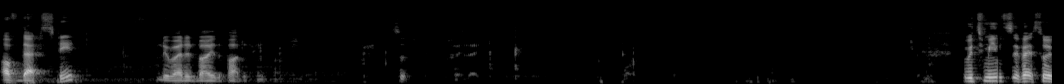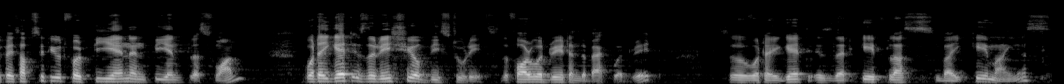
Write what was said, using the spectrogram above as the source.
of that state divided by the partition which means if I, so if I substitute for Pn and Pn plus 1, what I get is the ratio of these two rates, the forward rate and the backward rate. So, what I get is that k plus by k minus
